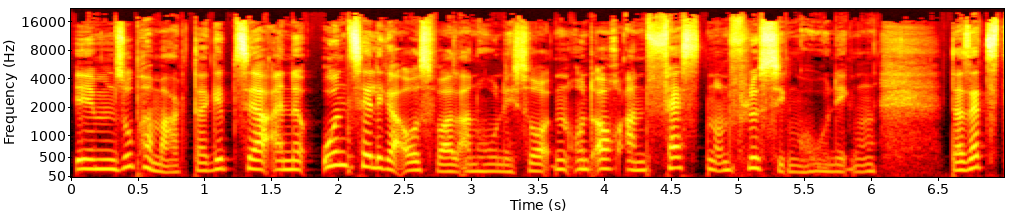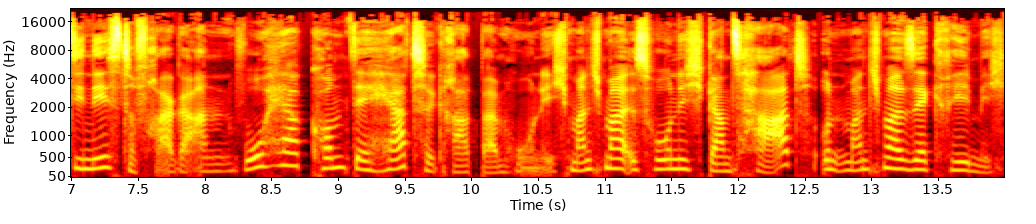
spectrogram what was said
Im Supermarkt, da gibt's ja eine unzählige Auswahl an Honigsorten und auch an festen und flüssigen Honigen. Da setzt die nächste Frage an. Woher kommt der Härtegrad beim Honig? Manchmal ist Honig ganz hart und manchmal sehr cremig.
